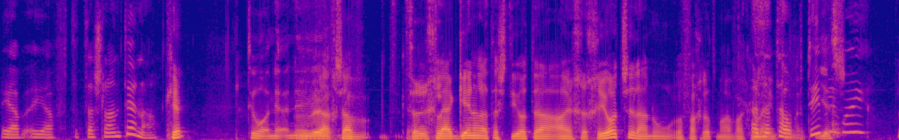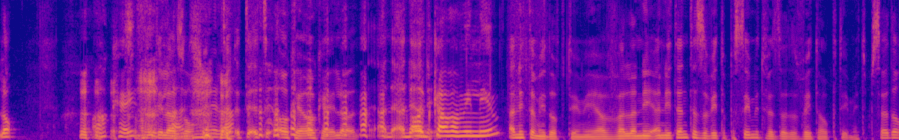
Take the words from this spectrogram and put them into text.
היה, היה הפצצה של האנטנה. כן. תראו, אני... אני... ועכשיו כן. צריך להגן על התשתיות ההכרחיות שלנו, והפך להיות מאבק על האינטרנט. אז אתה אופטימי, רועי? לא. אוקיי, שמחתי לעזור. אוקיי, אוקיי, לא. עוד כמה מילים? אני תמיד אופטימי, אבל אני אתן את הזווית הפסימית ואת הזווית האופטימית, בסדר?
